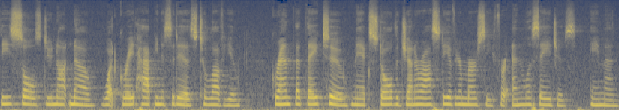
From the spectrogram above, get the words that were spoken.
These souls do not know what great happiness it is to love you. Grant that they too may extol the generosity of your mercy for endless ages. Amen.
